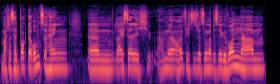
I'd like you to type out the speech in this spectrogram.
macht das halt Bock, da rumzuhängen. Ähm, gleichzeitig haben wir häufig die Situation gehabt, dass wir gewonnen haben.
